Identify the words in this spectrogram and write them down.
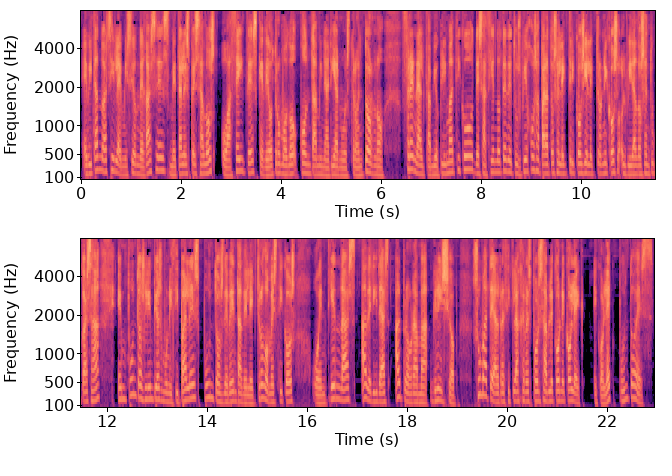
evitando así la emisión de gases, metales pesados o aceites que de otro modo contaminarían nuestro entorno. Frena el cambio climático deshaciéndote de tus viejos aparatos eléctricos y electrónicos olvidados en tu casa en puntos limpios municipales, puntos de venta de electrodomésticos o en tiendas adheridas al programa Green Shop. Súmate al reciclaje responsable con Ecolec, ecolec.es.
